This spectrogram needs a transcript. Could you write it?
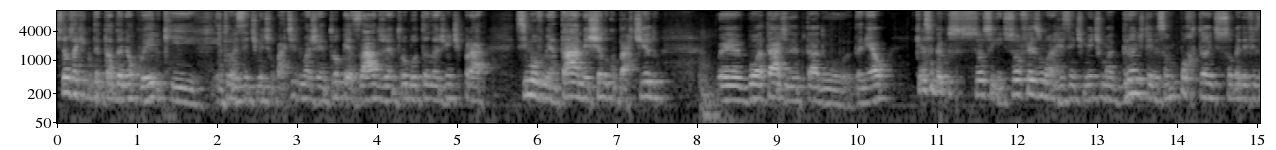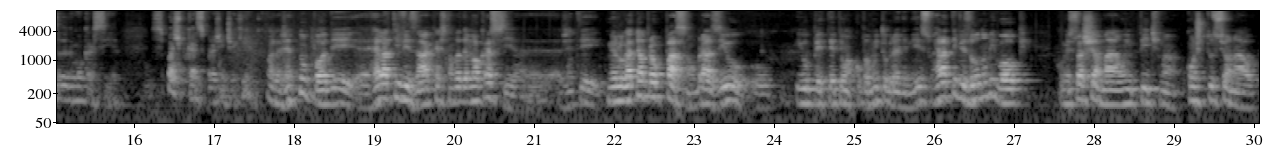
Estamos aqui com o deputado Daniel Coelho, que entrou recentemente no partido, mas já entrou pesado, já entrou botando a gente para se movimentar, mexendo com o partido. É, boa tarde, deputado Daniel. Queria saber com o senhor o seguinte, o senhor fez uma, recentemente uma grande intervenção importante sobre a defesa da democracia. Você pode explicar isso para a gente aqui? Olha, a gente não pode é, relativizar a questão da democracia. É, a gente, em primeiro lugar, tem uma preocupação. O Brasil o, e o PT tem uma culpa muito grande nisso, relativizou o nome golpe começou a chamar um impeachment constitucional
